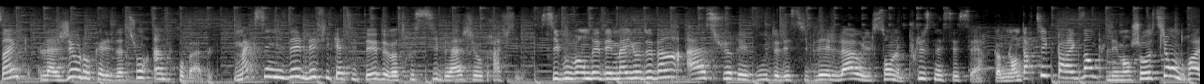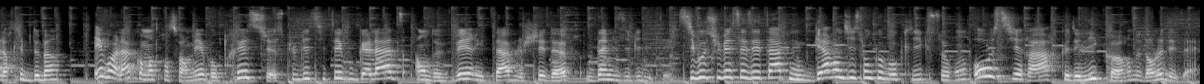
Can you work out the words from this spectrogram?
5. La géolocalisation improbable. Maximisez l'efficacité de votre ciblage géographique. Si vous vendez des maillots de bain, assurez-vous de les cibler là où ils sont le plus nécessaires, comme l'Antarctique par exemple. Les manchots aussi ont droit à leur slip de bain. Et voilà comment transformer vos précieuses publicités Google Ads en de véritables chefs-d'œuvre d'invisibilité. Si vous suivez ces étapes, nous garantissons que vos clics seront aussi rares que des licornes dans le désert.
